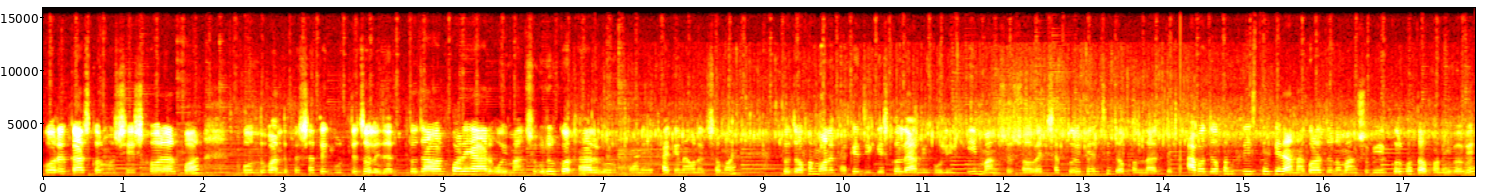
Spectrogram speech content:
ঘরের কাজকর্ম শেষ করার পর বন্ধু বান্ধবের সাথে ঘুরতে চলে যান। তো যাওয়ার পরে আর ওই মাংসগুলোর কথা আর মনে থাকে না অনেক সময়। তো যখন মনে থাকে জিজ্ঞেস করলে আমি বলি, কি মাংস? সব একসাথ করে ফেলছি যখন লাগবে। আবার যখন ফ্রিজ থেকে রান্না করার জন্য মাংস বের করব তখন এইভাবে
